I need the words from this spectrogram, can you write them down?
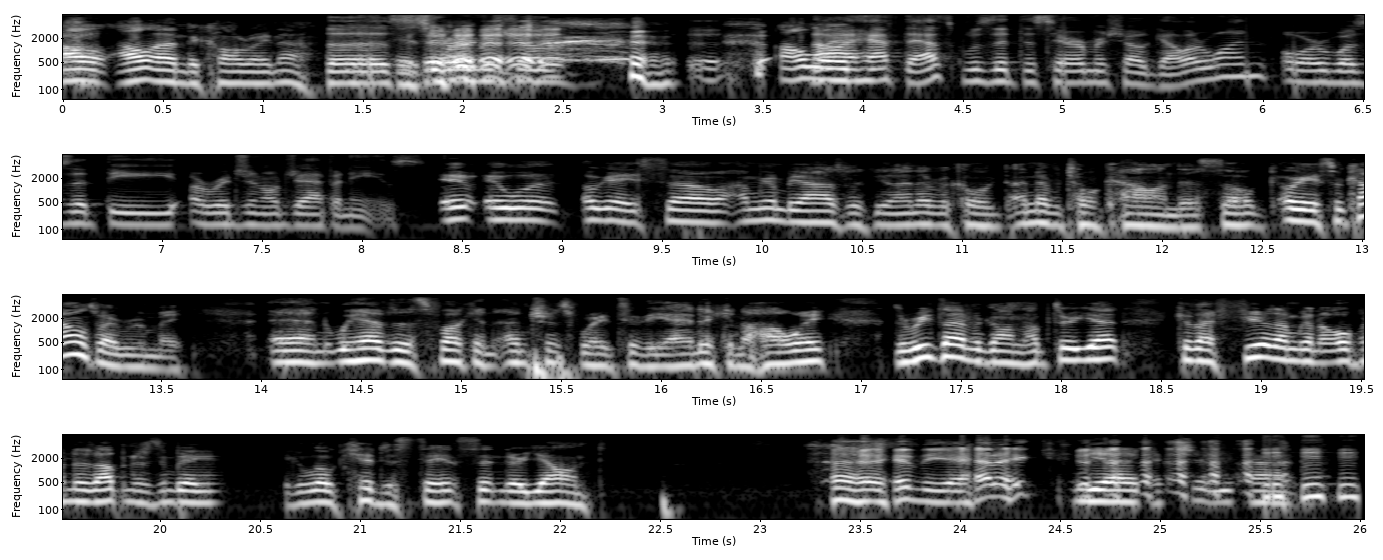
I'll I'll end the call right now. the Sarah Michelle. I'll Now I have to ask: Was it the Sarah Michelle Gellar one, or was it the original Japanese? it, it was okay. So I'm gonna be honest with you. I never told I never told Colin this. So okay, so Colin's my roommate, and we have this fucking entranceway to the attic in the hallway. The reason I haven't gone up there yet because I fear that I'm gonna open it up and there's gonna be like a little kid just staying sitting there yelling. in the attic. Yeah, yeah.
